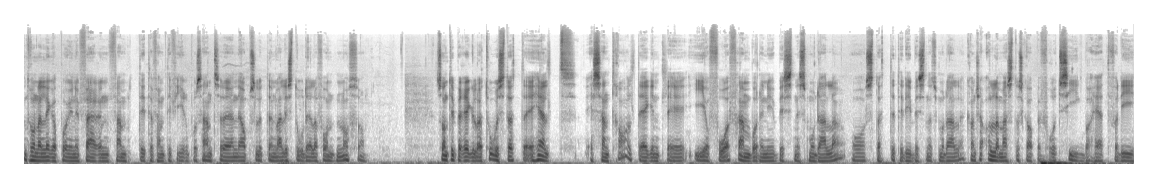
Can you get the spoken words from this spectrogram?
Jeg tror den ligger på ungefær 50-54 prosent, så det er absolutt en veldig stor del av fonden også. Sånn type regulatorisk støtte er helt er sentralt egentlig i å få frem både nye businessmodeller og støtte til de businessmodellene. Kanskje aller mest å skape forutsigbarhet for de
